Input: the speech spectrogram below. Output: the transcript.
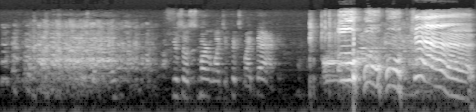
You're so smart, why don't you fix my back? Oh, shit!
